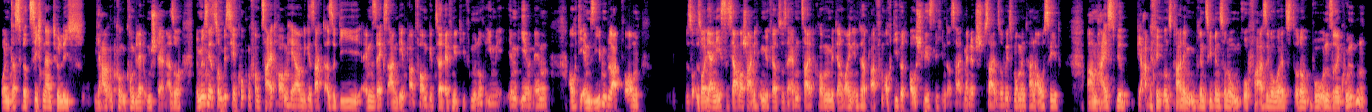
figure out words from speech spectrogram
Und das wird sich natürlich ja, kom komplett umstellen. Also wir müssen jetzt so ein bisschen gucken vom Zeitraum her. Wie gesagt, also die M6 AMD-Plattform gibt's ja definitiv nur noch im, im IMM. Auch die M7-Plattform soll ja nächstes Jahr wahrscheinlich ungefähr zur selben Zeit kommen mit der neuen Intel-Plattform. Auch die wird ausschließlich Intersite managed sein, so wie es momentan aussieht. Ähm, heißt, wir ja, befinden uns gerade im Prinzip in so einer Umbruchphase, wo wir jetzt oder wo unsere Kunden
